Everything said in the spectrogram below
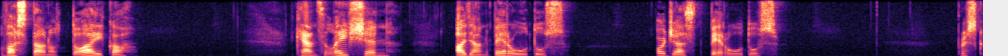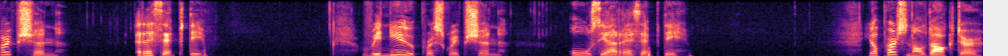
vastaanottoaika. Cancellation, ajan peruutus, or just peruutus. Prescription, resepti. Renew prescription, uusia resepti. Your personal doctor,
